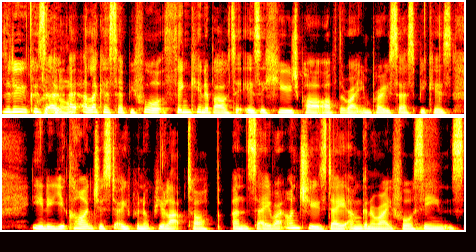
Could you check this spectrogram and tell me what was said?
Because, Could I, not. I, like I said before, thinking about it is a huge part of the writing process because you know you can't just open up your laptop and say, right on Tuesday I'm going to write four scenes.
